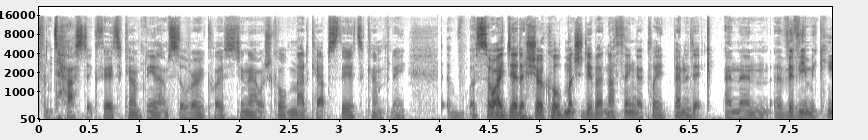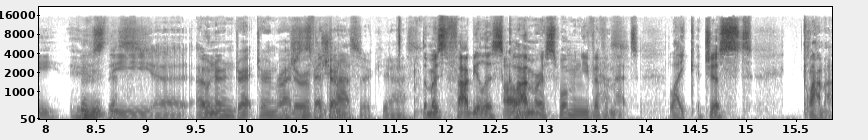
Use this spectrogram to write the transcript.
Fantastic theatre company that I'm still very close to now, which is called Madcaps Theatre Company. Uh, So I did a show called Much Ado About Nothing. I played Benedick, and then uh, Vivienne McKee, who's the uh, owner and director and writer of the show fantastic. Yes. the most fabulous, Oh. glamorous woman you've ever met. Like just glamour.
